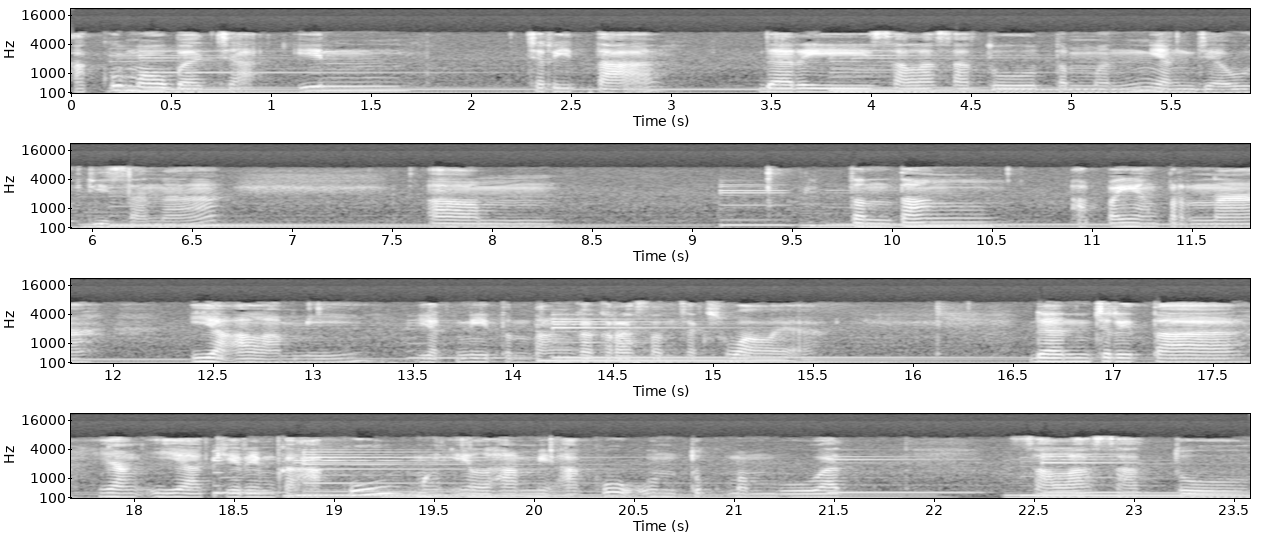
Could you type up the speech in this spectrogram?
aku mau bacain cerita dari salah satu temen yang jauh di sana um, tentang apa yang pernah ia alami, yakni tentang kekerasan seksual ya. Dan cerita yang ia kirim ke aku mengilhami aku untuk membuat salah satu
